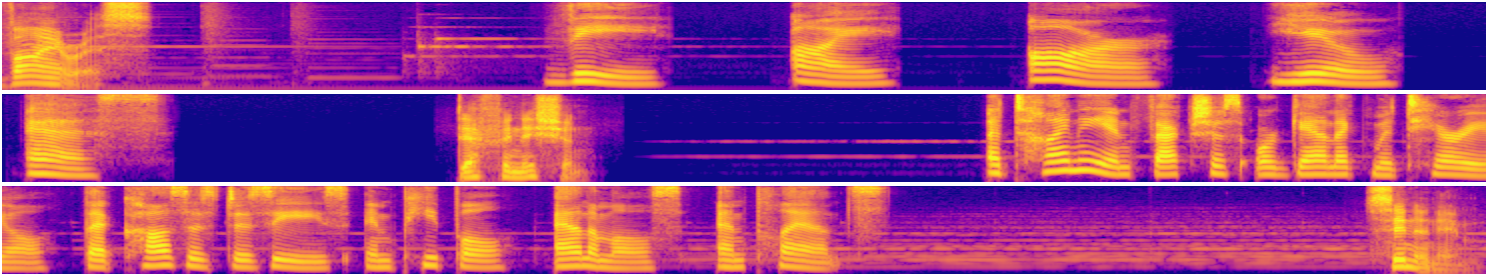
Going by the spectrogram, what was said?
Virus V I R U S Definition A tiny infectious organic material that causes disease in people, animals, and plants. Synonym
